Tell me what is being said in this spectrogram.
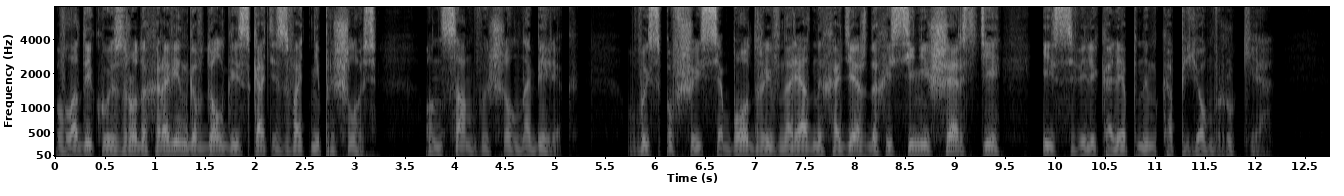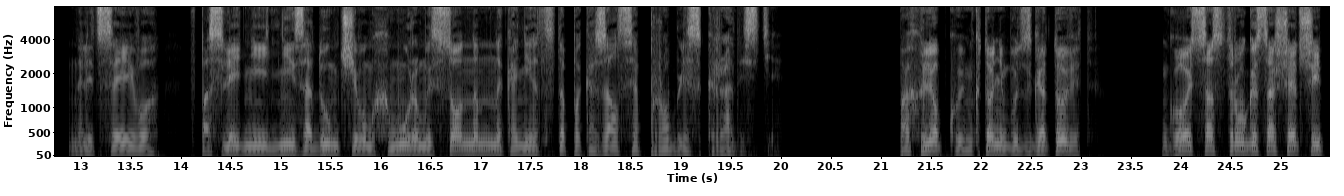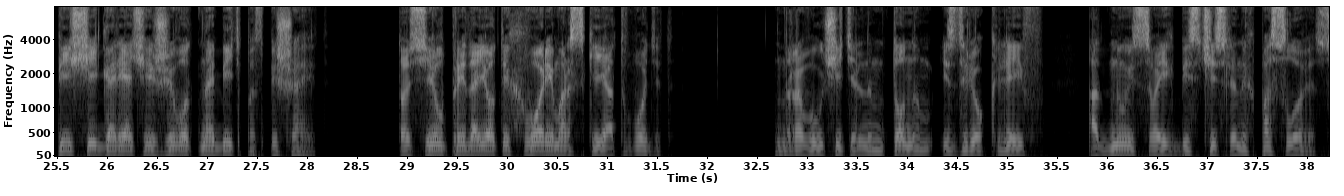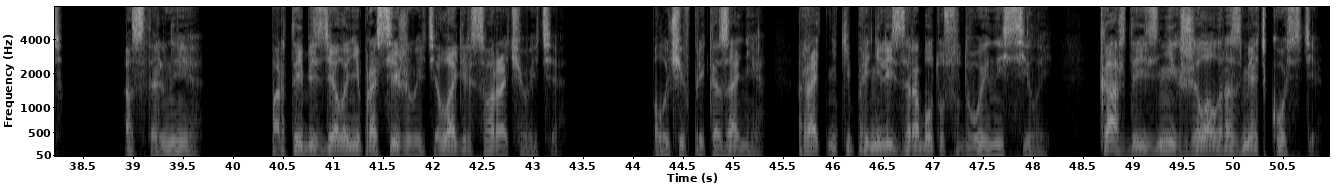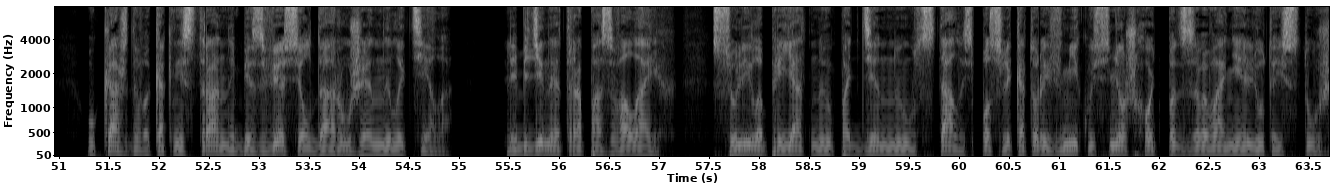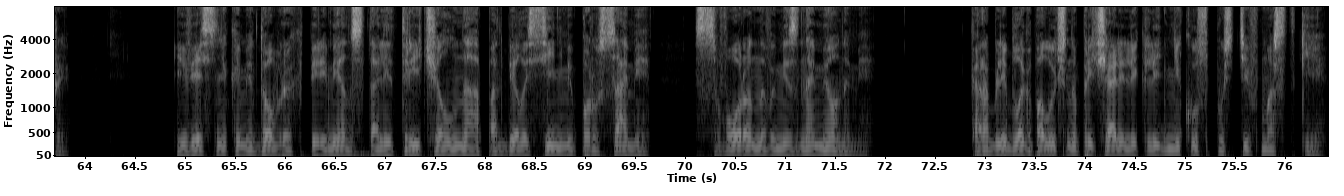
Владыку из рода хоровингов долго искать и звать не пришлось. Он сам вышел на берег. Выспавшийся, бодрый, в нарядных одеждах из синей шерсти и с великолепным копьем в руке. На лице его в последние дни задумчивым, хмурым и сонным наконец-то показался проблеск радости. «Похлебку им кто-нибудь сготовит?» Гость со струга сошедшей пищей горячий живот набить поспешает. То сил придает и хвори морские отводит. Нравоучительным тоном изрек Лейф одну из своих бесчисленных пословиц. Остальные — порты без дела не просиживайте, лагерь сворачивайте. Получив приказание, ратники принялись за работу с удвоенной силой. Каждый из них желал размять кости. У каждого, как ни странно, без весел до оружия ныло тело. Лебединая тропа звала их, сулила приятную подденную усталость, после которой вмиг уснешь хоть под завывание лютой стужи. И вестниками добрых перемен стали три челна под бело-синими парусами с вороновыми знаменами. Корабли благополучно причалили к леднику, спустив мостки.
